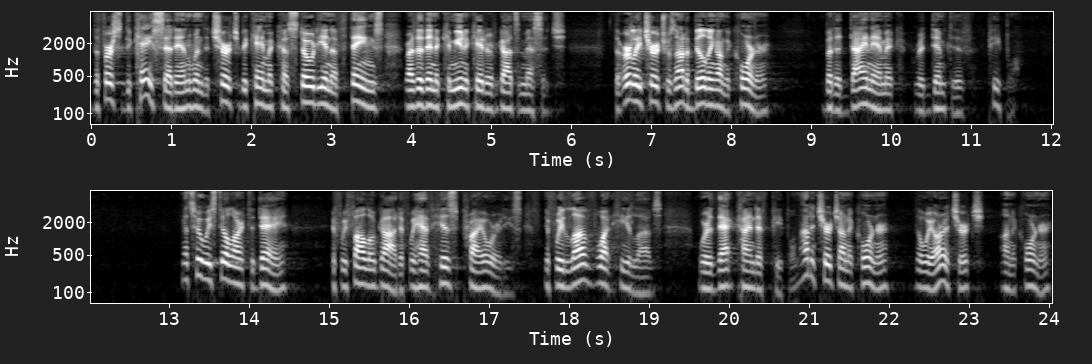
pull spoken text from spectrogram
The first decay set in when the church became a custodian of things rather than a communicator of God's message. The early church was not a building on the corner, but a dynamic, redemptive people. That's who we still are today if we follow God, if we have His priorities, if we love what He loves. We're that kind of people. Not a church on a corner, though we are a church on a corner,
